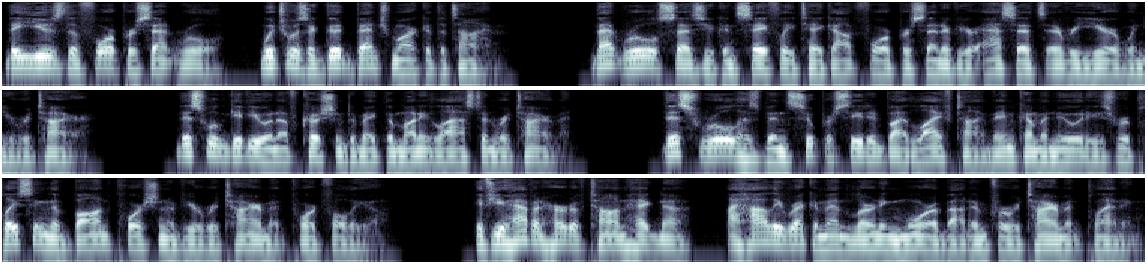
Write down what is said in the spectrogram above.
They use the 4% rule, which was a good benchmark at the time. That rule says you can safely take out 4% of your assets every year when you retire. This will give you enough cushion to make the money last in retirement. This rule has been superseded by lifetime income annuities replacing the bond portion of your retirement portfolio. If you haven't heard of Tom Hegna, I highly recommend learning more about him for retirement planning.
